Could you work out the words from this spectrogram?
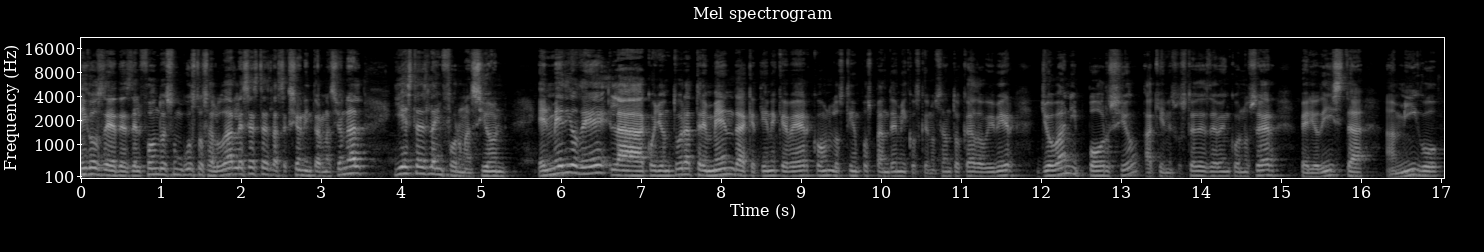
Amigos de Desde el Fondo, es un gusto saludarles. Esta es la sección internacional y esta es la información. En medio de la coyuntura tremenda que tiene que ver con los tiempos pandémicos que nos han tocado vivir, Giovanni Porcio, a quienes ustedes deben conocer, periodista, amigo,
